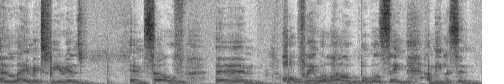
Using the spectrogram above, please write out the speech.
and let him experience himself. Um, hopefully it will help, but we'll see. I mean, listen,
